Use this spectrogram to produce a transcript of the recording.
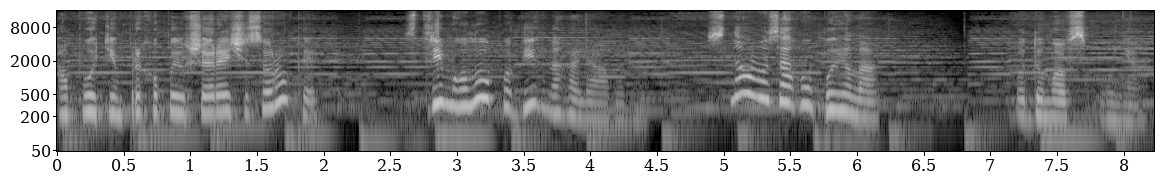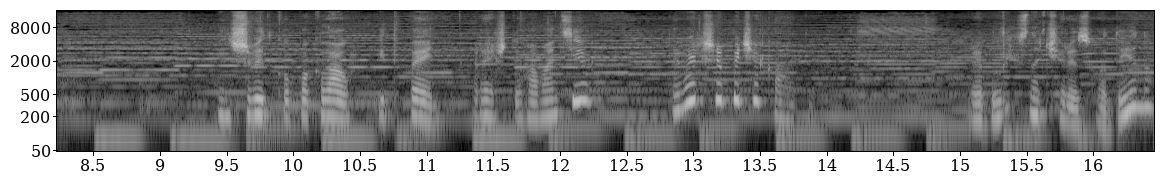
а потім, прихопивши речі сороки, стрімголов побіг на галявину. Знову загубила, подумав спуня. Він швидко поклав під пень решту гаманців та вирішив почекати. Приблизно через годину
